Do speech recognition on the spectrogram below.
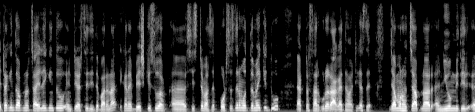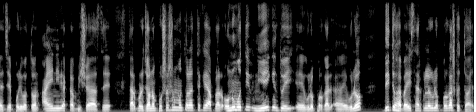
এটা কিন্তু আপনার চাইলেই কিন্তু এনটিআরসি দিতে পারে না। এখানে বেশ কিছু সিস্টেম আছে। প্রসেসের মাধ্যমেই কিন্তু একটা সার্কুলার আগাইতে হয়, ঠিক আছে? যেমন হচ্ছে আপনার নিয়ম নীতির যে পরিবর্তন, আইনি একটা বিষয় আছে। তারপরে জনপ্রশাসন মন্ত্রণালয় থেকে আপনার অনুমতি নিয়েই কিন্তু এই, এগুলো প্রকাশ এগুলো দিতে হয় বা এই সার্কুলারগুলো প্রকাশ করতে হয়।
